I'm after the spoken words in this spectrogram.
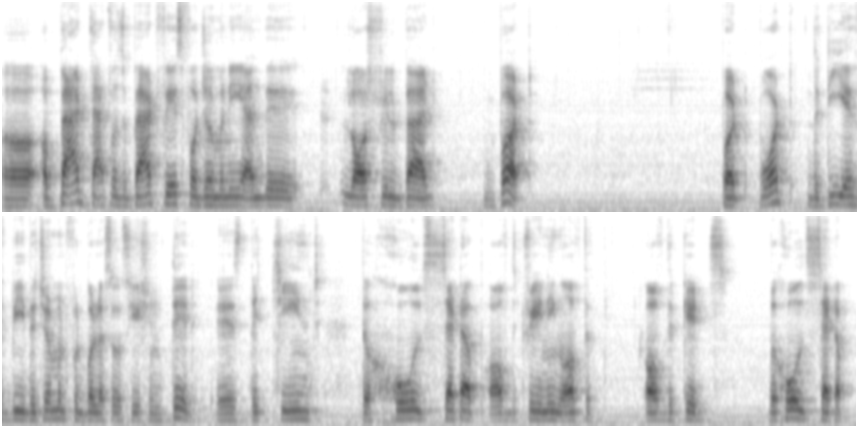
uh, a bad that was a bad phase for Germany and they lost real bad. But but what the DFB the German Football Association did is they changed the whole setup of the training of the of the kids. The whole setup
